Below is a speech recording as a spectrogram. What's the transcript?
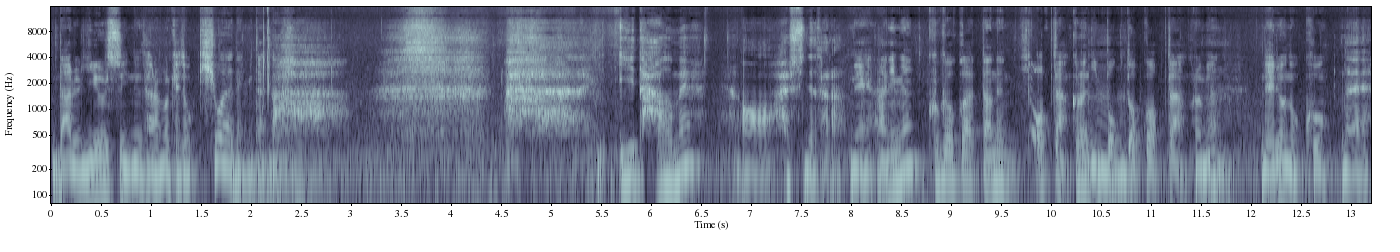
나를 이을 수 있는 사람을 계속 키워야 됩니다. 아. 이 다음에 어, 할 수 있는 사람. 네, 아니면 그것과 나는 없다. 그런 음. 인복도 없고 없다. 그러면 내려놓고 네.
